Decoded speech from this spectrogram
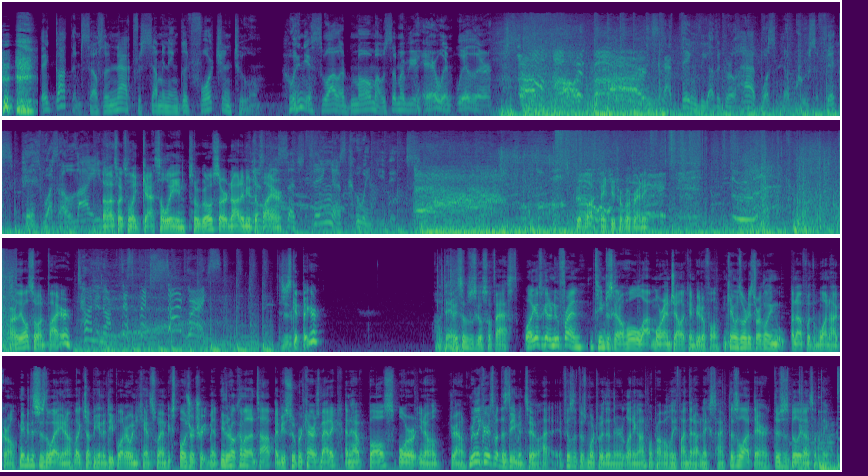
they got themselves a knack for summoning good fortune to them. When you swallowed Momo, some of your hair went with her. Oh, it burns! That thing the other girl had wasn't no crucifix. It was a light. Oh, that's why it's like gasoline. So ghosts are not immune to There's fire. no such thing as coinky dinks. Good luck. Thank you, Turbo Granny. Are they also on fire? Time to knock this bitch sideways! Did it just get bigger? Oh damn, these episodes go so fast. Well, I guess we got a new friend. The team just got a whole lot more angelic and beautiful. And Ken was already struggling enough with one hot girl. Maybe this is the way, you know, like jumping into deep water when you can't swim. Exposure treatment. Either he'll come out on top and be super charismatic and have balls, or, you know, he'll drown. Really curious about this demon, too. I, it feels like there's more to it than they're letting on. We'll probably find that out next time. There's a lot there. This is building on something.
